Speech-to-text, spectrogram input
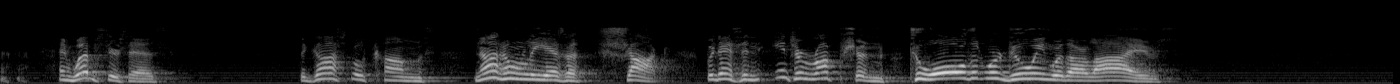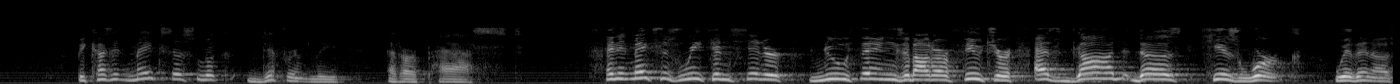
and Webster says, the gospel comes not only as a shock, but as an interruption to all that we're doing with our lives. Because it makes us look differently at our past. And it makes us reconsider new things about our future as God does His work within us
